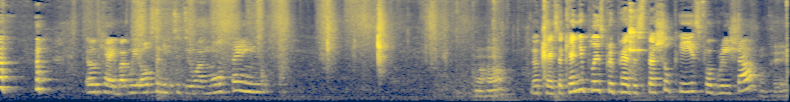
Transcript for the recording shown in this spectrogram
no. Okay, but we also need to do one more thing. Uh huh. Okay, so can you please prepare the special piece for Grisha? Okay.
